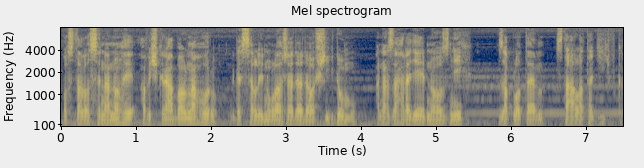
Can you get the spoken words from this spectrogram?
Postavil se na nohy a vyškrábal nahoru, kde se linula řada dalších domů a na zahradě jednoho z nich za plotem stála ta dívka.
